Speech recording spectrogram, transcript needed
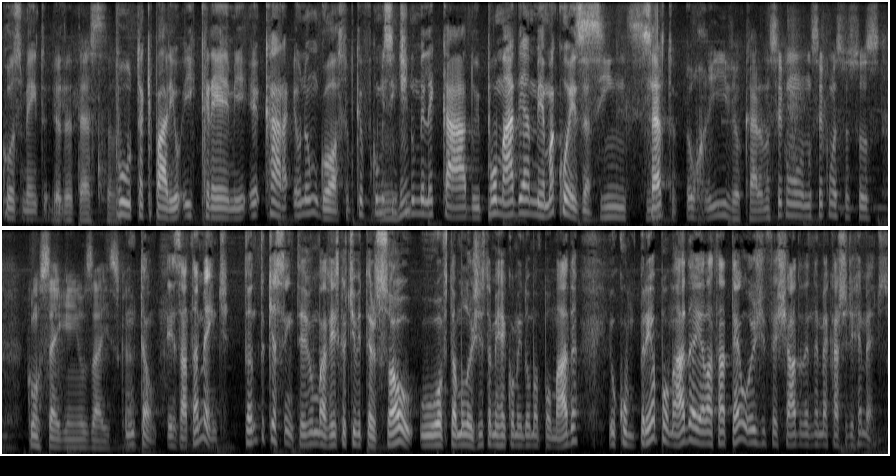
gosmento. Eu detesto também. Puta que pariu. E creme. eu- cara, eu não gosto porque eu fico me sentindo melecado. E pomada é a mesma coisa. Sim, sim. Certo? É horrível, cara. Eu não sei como, não sei como as pessoas conseguem usar isso, cara. Então, exatamente. Tanto que, assim, teve uma vez que eu tive tersol, o oftalmologista me recomendou uma pomada. Eu comprei a pomada e ela tá até hoje fechada dentro da minha caixa de remédios.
